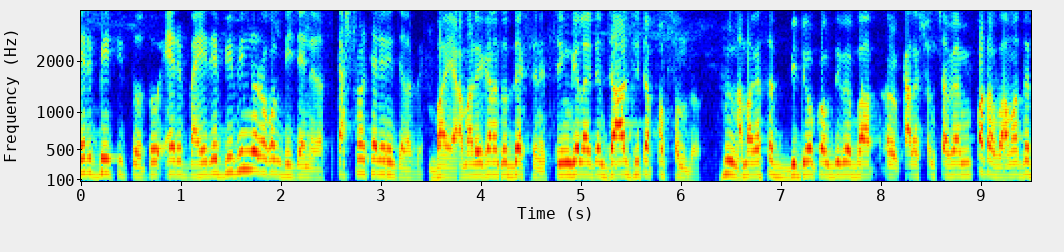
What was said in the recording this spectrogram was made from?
এর ব্যতীত তো এর বাইরে বিভিন্ন রকম ডিজাইনের আছে। কাস্টমার চাইলে নিতে পারবে। ভাই আমার এখানে তো দেখছেন সিঙ্গেল আইটেম যার যেটা পছন্দ। আমার কাছে ভিডিও কল দিবে বা কালেকশন চাবে আমি পাঠাবো। আমাদের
